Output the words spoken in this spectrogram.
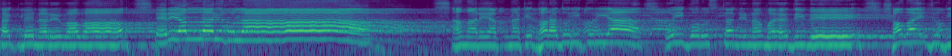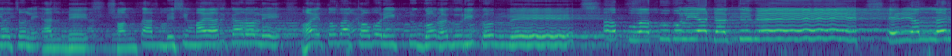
থাকবে না রে বাবা। এর আল্লাহর গোলাম। আমারে আপনাকে ধরাধরি করিয়া ওই গরুস্থানে নামায় দিবে। সবাই যদিও চলে আসবে, সন্তান বেশি মায়ার কারণে হয়তো বা কবর একটু গড়াগড়ি করবে। আব্বু আব্বু বলিয়া ডাক দিবে, এরে আল্লাহর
